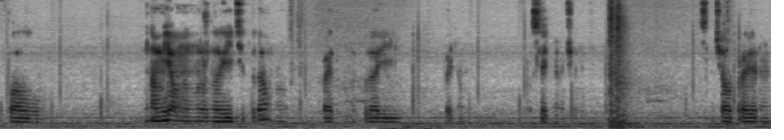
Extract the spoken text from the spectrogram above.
в полу. Нам явно нужно идти туда, но поэтому туда и пойдем в последнюю очередь. Сначала проверим,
